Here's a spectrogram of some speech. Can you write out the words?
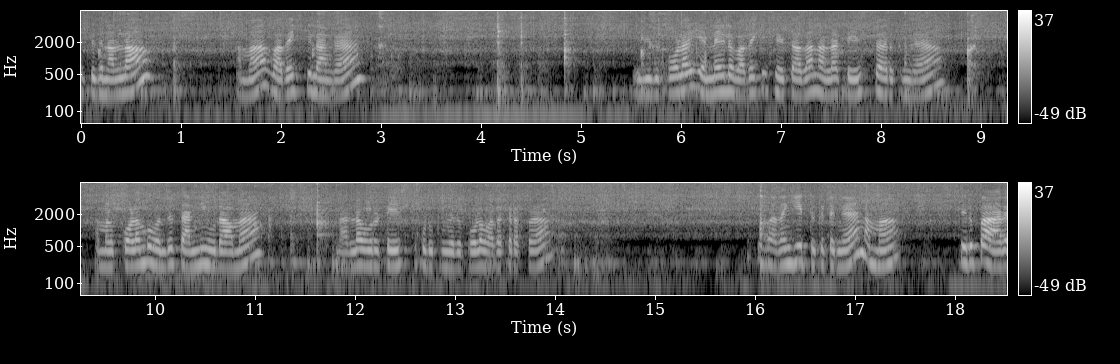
இப்போ இது நல்லா நம்ம வதக்கலாங்க. இது இது போல் எண்ணெயில் வதக்கி சேர்த்தா தான் நல்லா டேஸ்ட்டாக இருக்குங்க. நம்மளுக்கு குழம்பு வந்து தண்ணி விடாமல் நல்லா ஒரு டேஸ்ட் கொடுக்குங்க இது போல் வதக்கிறப்ப. வதங்கிட்டு இருக்கட்டுங்க. நம்ம திருப்ப அரை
